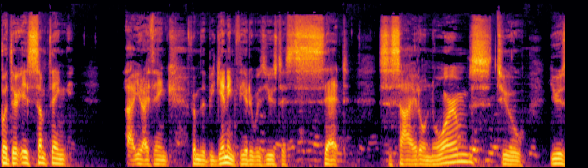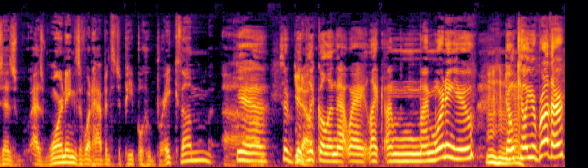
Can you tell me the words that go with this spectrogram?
But there is something, uh, you know, I think from the beginning, theater was used to set societal norms to use as as warnings of what happens to people who break them. Um, Yeah, so you know. biblical in that way. Like I'm, I'm warning you, Mhm. don't kill your brother.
